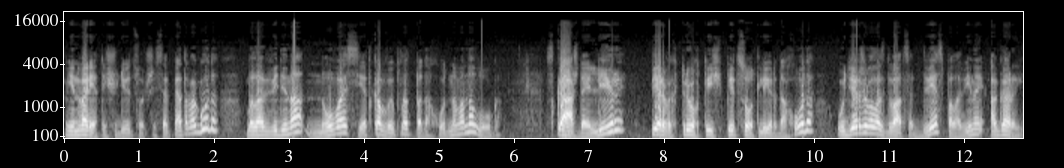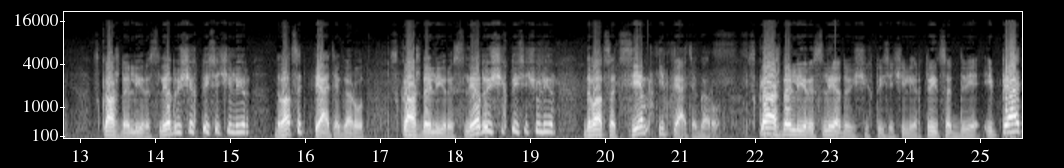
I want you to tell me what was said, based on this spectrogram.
В январе 1965 года была введена новая сетка выплат подоходного налога. С каждой лиры первых 3500 лир дохода удерживалось 22,5 агоры. С каждой лиры следующих 1000 лир 25 огород. С каждой лиры следующих 1000 лир 27,5 огород с каждой лиры следующих тысячи лир 32,5,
